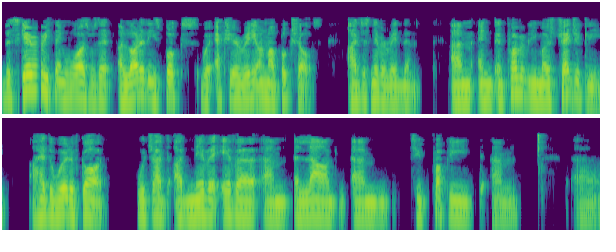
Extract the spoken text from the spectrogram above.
the scary thing was, was that a lot of these books were actually already on my bookshelves. I just never read them. Um, and, and probably most tragically, I had the Word of God, which I'd, I'd never ever, um, allowed, um, to properly, um, uh,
